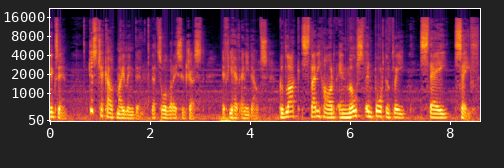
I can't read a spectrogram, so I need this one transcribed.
exam. Just check out my linkedin. That's all what i suggest if you have any doubts. Good luck study hard and most importantly stay safe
